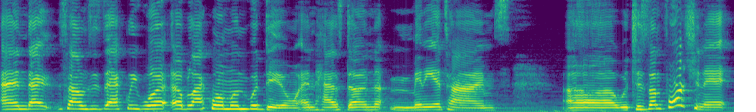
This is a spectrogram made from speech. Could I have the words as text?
And that sounds exactly what a black woman would do and has done many a times, uh, which is unfortunate.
